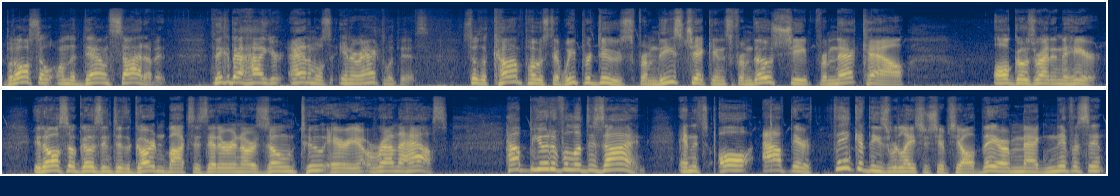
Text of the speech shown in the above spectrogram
but also on the downside of it, Think about how your animals interact with this. So the compost that we produce from these chickens, from those sheep, from that cow, all goes right into here. It also goes into the garden boxes that are in our zone two area around the house. How beautiful a design. And it's all out there. Think of these relationships, y'all. They are magnificent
